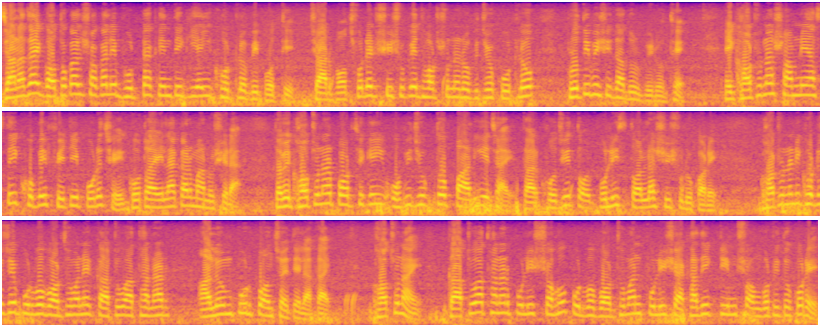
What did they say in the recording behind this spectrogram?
জানা যায়, গতকাল সকালে ভুট্টা কিনতে গিয়েই ঘটল বিপত্তি। চার বছরের শিশুকে ধর্ষণের অভিযোগ উঠল প্রতিবেশী দাদুর বিরুদ্ধে। এই ঘটনার সামনে আসতেই ক্ষোভে ফেটে পড়েছে গোটা এলাকার মানুষেরা। তবে ঘটনার পর থেকেই অভিযুক্ত পালিয়ে যায়। তার খোঁজে পুলিশ তল্লাশি শুরু করে। ঘটনাটি ঘটেছে পূর্ব বর্ধমানের কাটোয়া থানার আলমপুর পঞ্চায়েত এলাকায়। ঘটনায় কাটোয়া থানার পুলিশ সহ পূর্ব বর্ধমান পুলিশ একাধিক টিম সংগঠিত করে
